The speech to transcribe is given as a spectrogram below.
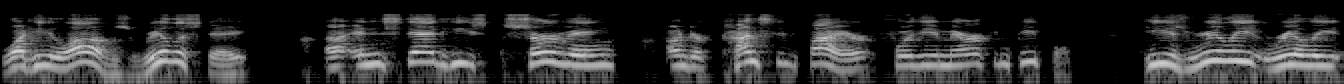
what he loves, real estate. Uh, instead, he's serving under constant fire for the American people. He is really, really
